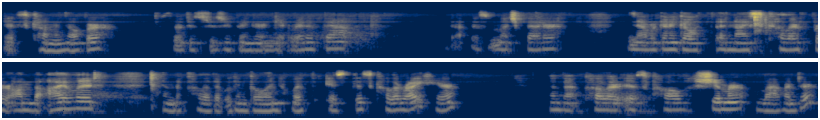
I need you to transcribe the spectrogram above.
it's coming over. So just use your finger and get rid of that. That is much better. Now we're going to go with a nice color for on the eyelid. And the color that we're going to go in with is this color right here. And that color is called Shimmer Lavender.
